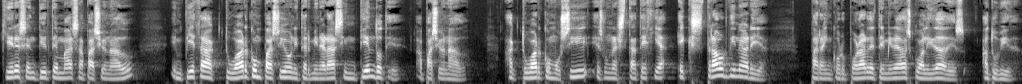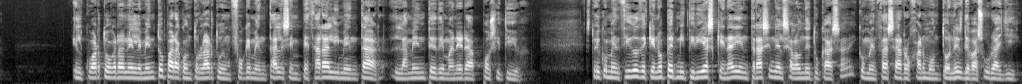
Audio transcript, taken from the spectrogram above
¿Quieres sentirte más apasionado? Empieza a actuar con pasión y terminarás sintiéndote apasionado. Actuar como sí es una estrategia extraordinaria para incorporar determinadas cualidades a tu vida. El cuarto gran elemento para controlar tu enfoque mental es empezar a alimentar la mente de manera positiva. Estoy convencido de que no permitirías que nadie entrase en el salón de tu casa y comenzase a arrojar montones de basura allí.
